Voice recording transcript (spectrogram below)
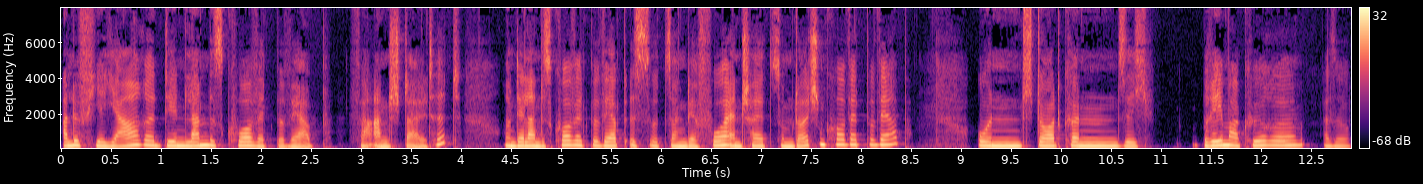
alle vier Jahre den Landeschorwettbewerb veranstaltet. Und der Landeschorwettbewerb ist sozusagen der Vorentscheid zum deutschen Chorwettbewerb. Und dort können sich Bremer Chöre, also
